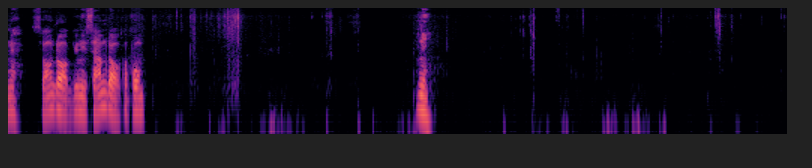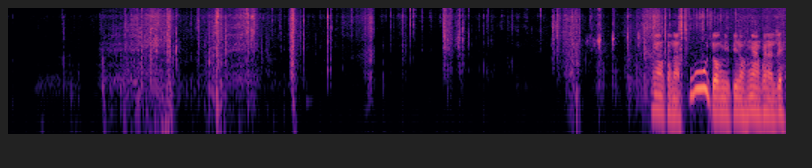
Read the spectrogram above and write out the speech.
เนี่ยสองดอกอยู่นี่สามดอกครับผม นี่งามขนาดอู้ดอกนี่พี่น้องงามขนาดเลย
